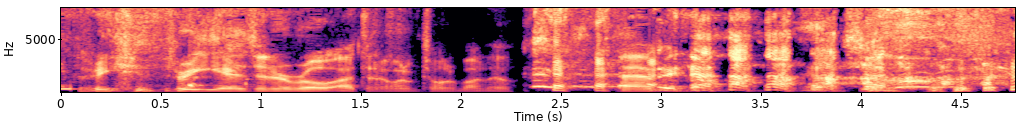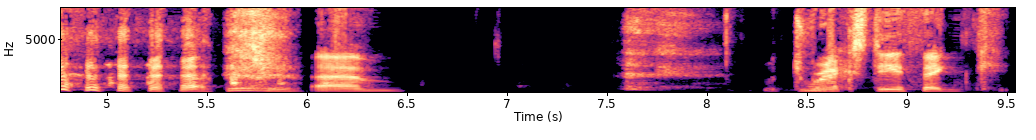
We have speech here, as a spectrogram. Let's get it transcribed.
Ooh. Three three years in a row. I don't know what I'm talking about now. Um, um, Rex, do you think?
